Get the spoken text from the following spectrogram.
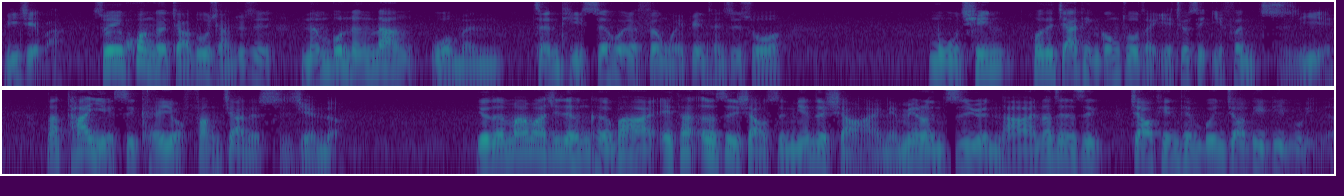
理解吧？所以换个角度想，就是能不能让我们整体社会的氛围变成是说，母亲或者家庭工作者，也就是一份职业，那他也是可以有放假的时间的。有的妈妈其实很可怕，哎，她二十四小时黏着小孩呢，没有人支援她，那真的是叫天天不应，叫地地不理呢。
